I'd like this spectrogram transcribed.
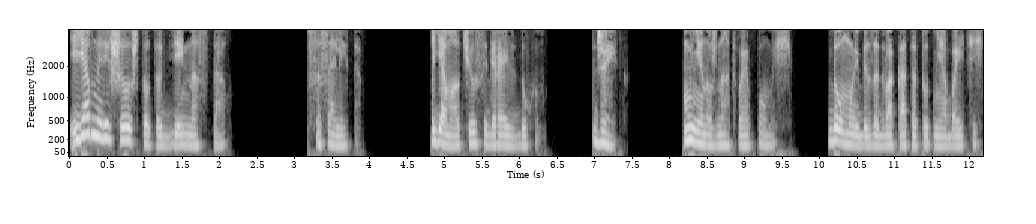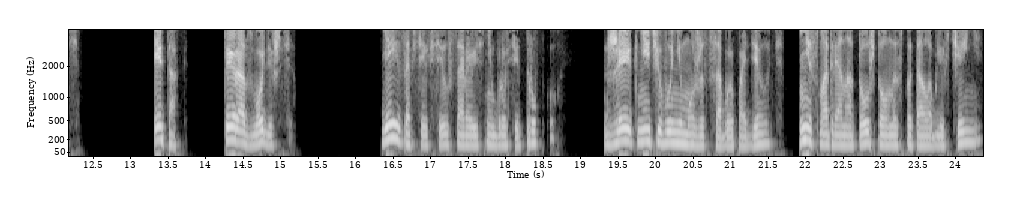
и явно решил, что тот день настал. Псосолита. Я молчу, собираясь духом. Джейк, мне нужна твоя помощь. Думаю, без адвоката тут не обойтись. Итак, ты разводишься. Я изо всех сил стараюсь не бросить трубку. Джейк ничего не может с собой поделать, несмотря на то, что он испытал облегчение,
